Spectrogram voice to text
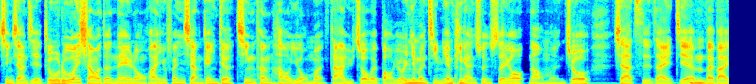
星象解读。如果你喜欢我的内容，欢迎分享给你的亲朋好友们。大宇宙会保佑你们今年平安顺遂哦。那我们就下次再见，拜拜。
